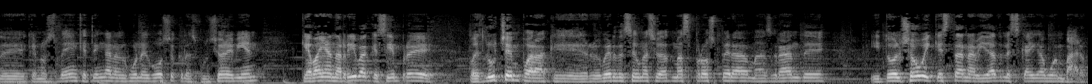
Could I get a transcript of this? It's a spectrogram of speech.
eh, que nos ven, que tengan algún negocio, que les funcione bien, que vayan arriba, que siempre pues luchen para que Río Verde sea una ciudad más próspera, más grande y todo el show y que esta Navidad les caiga buen varo.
